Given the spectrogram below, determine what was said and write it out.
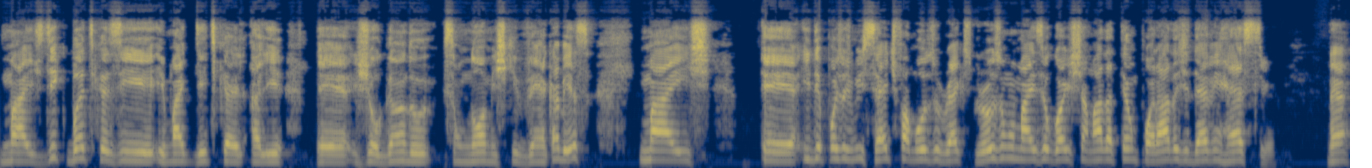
Mas Dick Butkus e, e Mike Ditka ali é, jogando são nomes que vêm à cabeça, mas é, e depois 2007, famoso Rex Grossman, mas eu gosto de chamar da temporada de Devin Hester, né?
